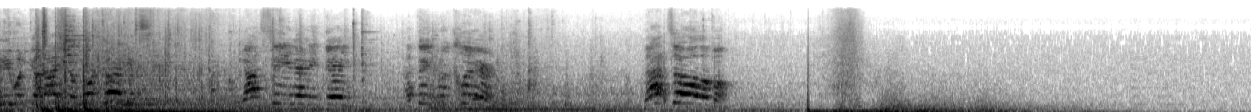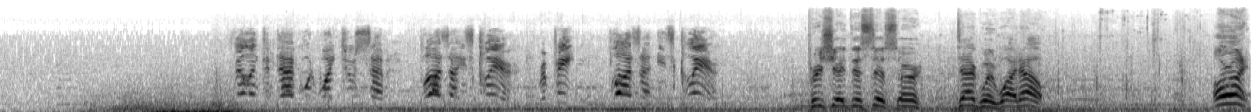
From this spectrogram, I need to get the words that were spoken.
Anyone got eyes on more targets? Not seeing anything. I think we're clear. That's all of them. Villain to Dagwood White 2-7. Plaza is clear. Repeat, Plaza is clear. Appreciate the assist, sir. Dagwood, wide out. All right,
